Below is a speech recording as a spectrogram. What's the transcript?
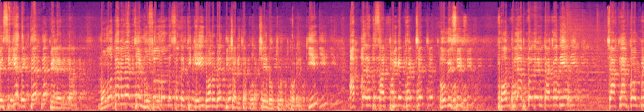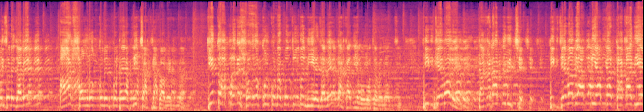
মেসিকে দেখতে পেলেন না। মমতা ব্যানার্জি মুসলমানদের সাথে ঠিক এই ধরনের বিচারিতা করছে নতুন করে। কি? আপনার হাতে সার্টিফিকেট থাকছে ওবিসি ফর্ম ফিল আপ করলেন, টাকা দিয়ে চাকরির কম্পিটিশনে যাবে আর সংরক্ষণের কোটায় আপনি চাকরি পাবেন না। কিন্তু আপনাকে সংরক্ষণ কোটা পর্যন্ত নিয়ে যাবে, টাকা দিয়ে মমতা ব্যানার্জি। ঠিক যেভাবে টাকাটা আপনি দিচ্ছেন, ঠিক যেভাবে আপনি আপনার টাকা দিয়ে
